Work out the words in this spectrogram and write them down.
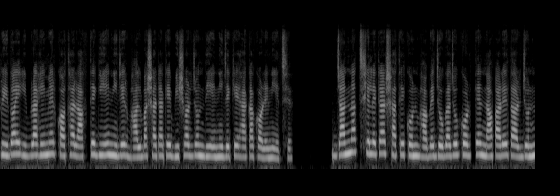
হৃদয় ইব্রাহিমের কথা রাখতে গিয়ে নিজের ভালবাসাটাকে বিসর্জন দিয়ে নিজেকে একা করে নিয়েছে। জান্নাত ছেলেটার সাথে কোনভাবে যোগাযোগ করতে না পারে তার জন্য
